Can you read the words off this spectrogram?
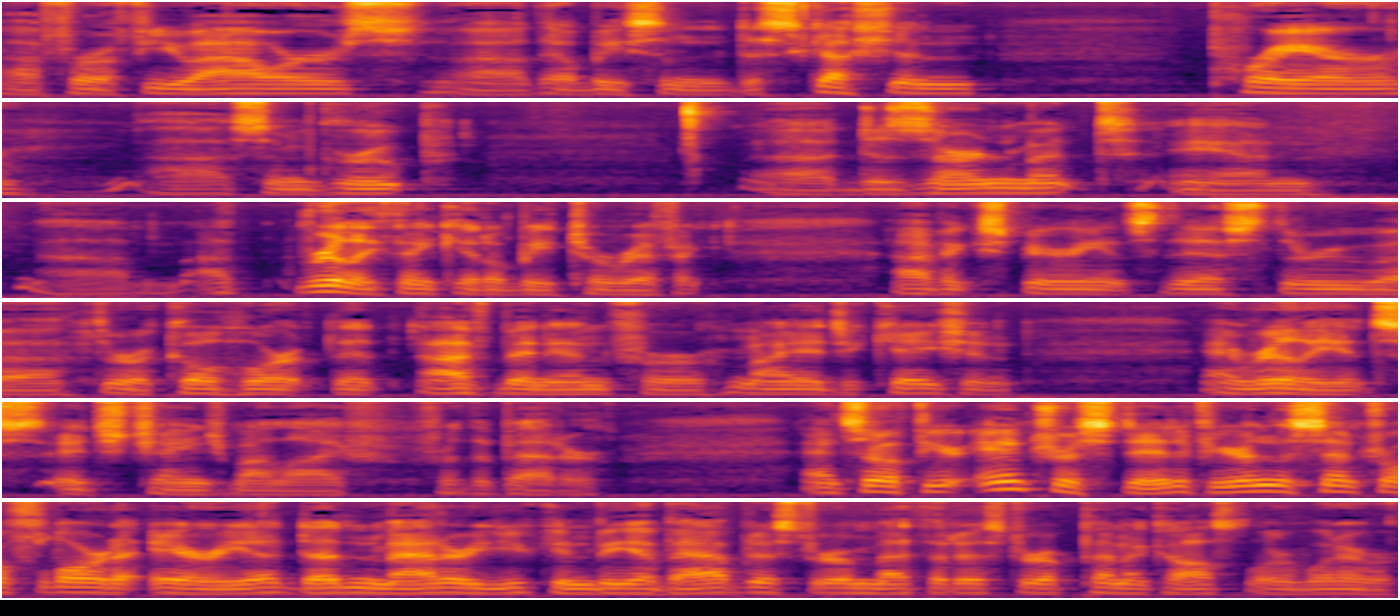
uh, for a few hours. Uh, there'll be some discussion, prayer, uh, some group uh, discernment, and um, I really think it'll be terrific. I've experienced this through uh, through a cohort that I've been in for my education, and really it's it's changed my life for the better. And so, if you're interested, if you're in the Central Florida area, doesn't matter. You can be a Baptist or a Methodist or a Pentecostal or whatever.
